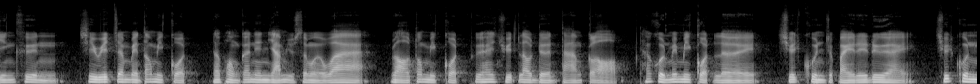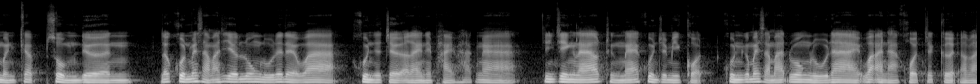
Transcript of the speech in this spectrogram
ยิ่งขึ้น ชีวิตจำเป็นต้องมีกฎ และผมก็เน้นย้ำอยู่เสมอว่า เราต้องมีกฎเพื่อให้ชีวิตเราเดินตามกรอบ ถ้าคุณไม่มีกฎเลย ชีวิตคุณจะไปเรื่อยๆ ชีวิตคุณเหมือนกับสุ่มเดิน แล้วคุณไม่สามารถที่จะล่วงรู้ได้เลยว่า คุณจะเจออะไรในภายภาคหน้า จริงๆ แล้วถึงแม้คุณจะมีกฎ คุณก็ไม่สามารถล่วงรู้ได้ว่าอนาคตจะเกิดอะไร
